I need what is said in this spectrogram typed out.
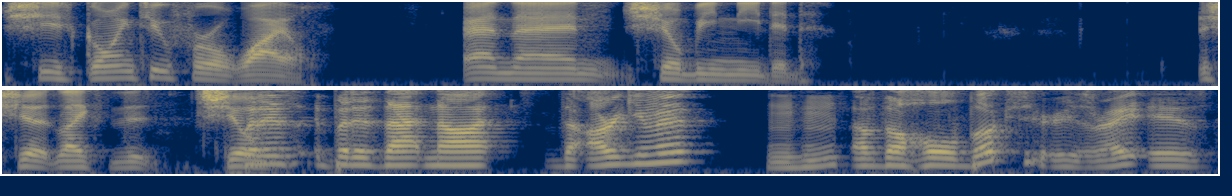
she's going to for a while, and then she'll be needed. Should like the she'll. But is but is that not the argument mm-hmm. of the whole book series? Right? Is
